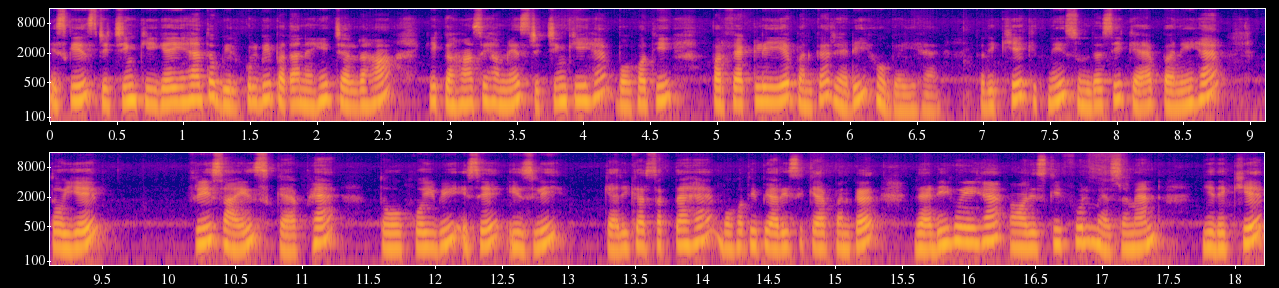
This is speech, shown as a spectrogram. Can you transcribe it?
इसकी स्टिचिंग की गई है। तो बिल्कुल भी पता नहीं चल रहा कि कहाँ से हमने स्टिचिंग की है। बहुत ही परफेक्टली ये बनकर रेडी हो गई है। तो देखिए, कितनी सुंदर सी कैप बनी है। तो ये फ्री साइज़ कैप है। तो कोई भी इसे ईज़िली कैरी कर सकते हैं। बहुत ही प्यारी सी कैप बनकर रेडी हुई है और इसकी फुल मेज़रमेंट ये देखिए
